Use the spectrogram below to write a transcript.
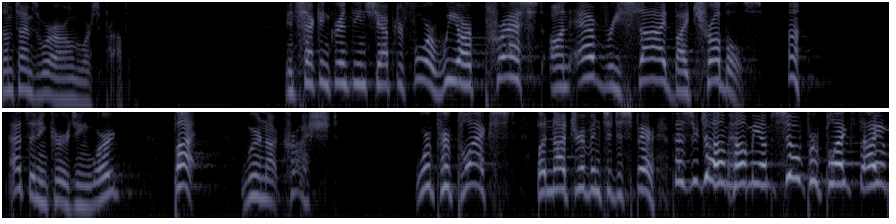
Sometimes we're our own worst problem. In 2 Corinthians chapter 4, we are pressed on every side by troubles. Huh, that's an encouraging word. But we're not crushed. We're perplexed, but not driven to despair. Pastor Tom, help me. I'm so perplexed. I, am,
